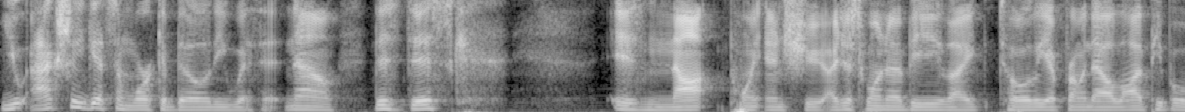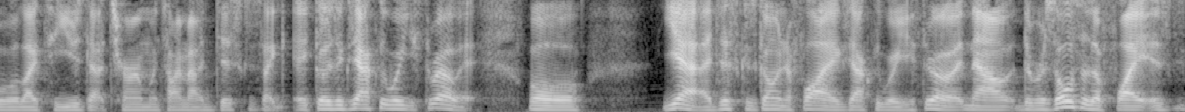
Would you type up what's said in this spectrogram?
you actually get some workability with it. Now, this disc is not point and shoot. I just want to be like totally upfront with that. A lot of people will like to use that term when talking about discs. It's like it goes exactly where you throw it. Well, yeah, a disc is going to fly exactly where you throw it. Now, the result of the flight is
